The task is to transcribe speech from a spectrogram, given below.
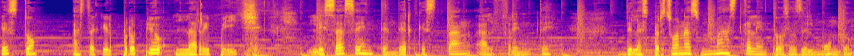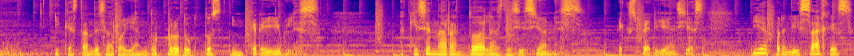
Esto hasta que el propio Larry Page les hace entender que están al frente de las personas más talentosas del mundo y que están desarrollando productos increíbles. Aquí se narran todas las decisiones, experiencias y aprendizajes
